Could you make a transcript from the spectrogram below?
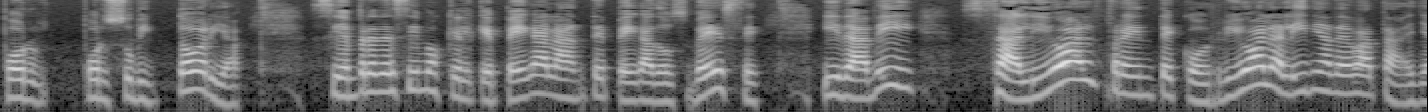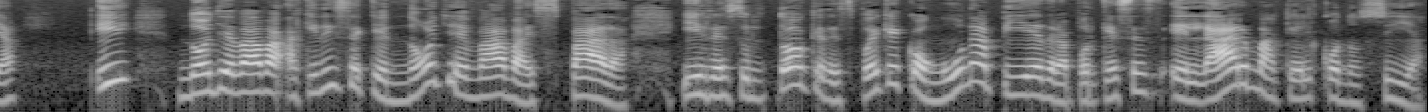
por, por su victoria. Siempre decimos que el que pega adelante pega dos veces. Y David salió al frente, corrió a la línea de batalla y no llevaba, aquí dice que no llevaba espada. Y resultó que después que con una piedra, porque ese es el arma que él conocía,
